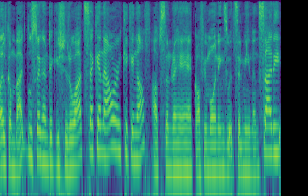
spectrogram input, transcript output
वेलकम बैक दूसरे घंटे की शुरुआत। सेकेंड आवर किकिंग ऑफ़ आप सुन रहे हैं coffee mornings with Salmeen Ansari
